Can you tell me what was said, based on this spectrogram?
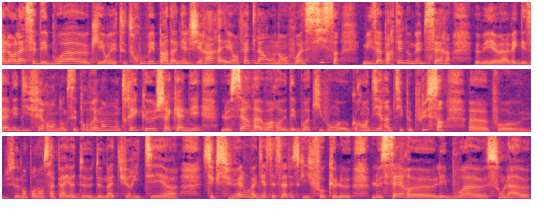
Alors là, c'est des bois euh, qui ont été trouvés par Daniel Girard et en fait là, on en voit six, mais ils appartiennent aux mêmes cerfs, euh, mais euh, avec des années différentes. Donc c'est pour vraiment montrer que chaque année, le cerf va avoir des bois qui vont grandir un petit peu plus, pour justement pendant sa période de, de maturité sexuelle, on va dire, c'est ça, parce qu'il faut que le, le cerf, les bois sont là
